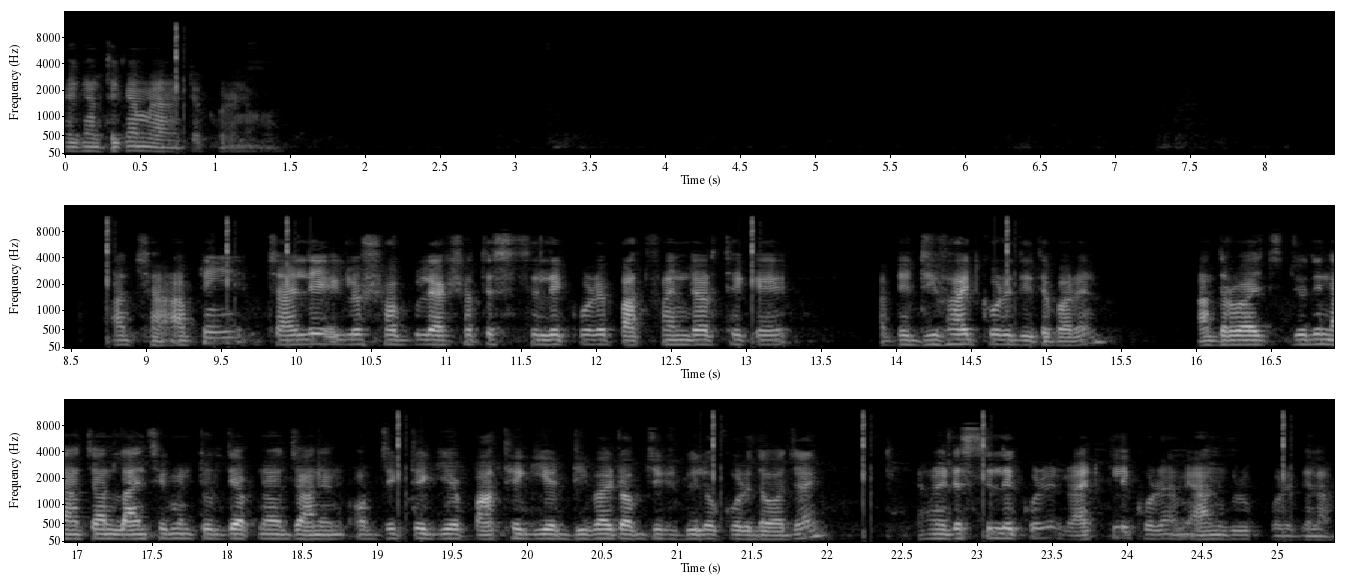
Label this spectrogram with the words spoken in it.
এখান থেকে আমি আরেকটা করে নেব। আচ্ছা আপনি চাইলে এগুলো সবগুলো একসাথে সিলেক্ট করে পাথফাইন্ডার থেকে আপনি ডিভাইড করে দিতে পারেন। আদারওয়াইজ যদি না চান লাইন সেগমেন্ট টুল দিয়ে আপনারা জানেন অবজেক্টে গিয়ে পাথে গিয়ে ডিভাইড অবজেক্ট বিলো করে দেওয়া যায়। এখন এটা সিলেক্ট করে রাইট ক্লিক করে আমি আনগ্রুপ করে দিলাম।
